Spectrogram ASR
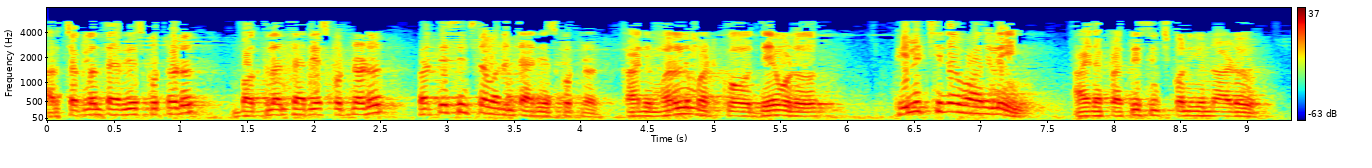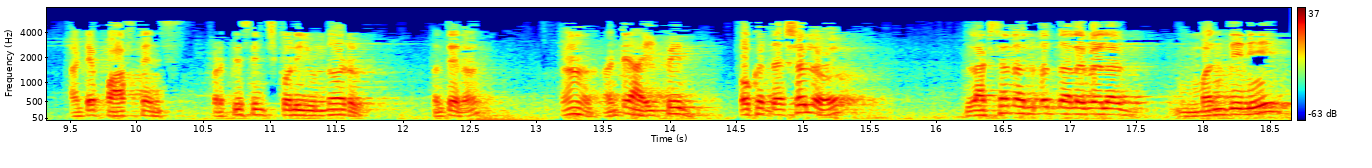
అర్చకులను తయారు చేసుకుంటున్నాడు భక్తులను తయారు చేసుకుంటున్నాడు ప్రతిష్ఠించిన వారిని తయారు చేసుకుంటున్నాడు. కానీ మనల్ని మటుకో దేవుడు పిలిచిన వారిని ఆయన ప్రతిష్ఠించుకొని ఉన్నాడు. అంటే పాస్ట్ టెన్స్ ప్రతిష్ఠించుకొని ఉన్నాడు. అంతేనా? అంటే అయిపోయింది. ఒక దశలో లక్ష మందిని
